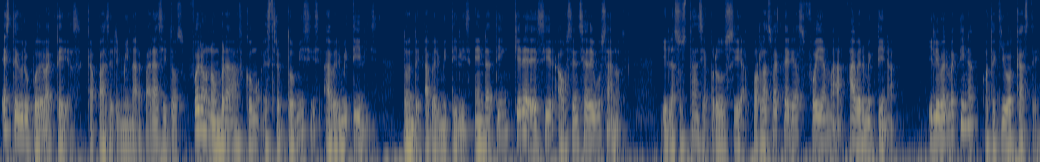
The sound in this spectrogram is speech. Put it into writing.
Este grupo de bacterias, capaz de eliminar parásitos, fueron nombradas como Streptomyces avermitilis donde avermitilis en latín quiere decir ausencia de gusanos, y la sustancia producida por las bacterias fue llamada avermectina. ¿Y la ivermectina? ¿O te equivocaste?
